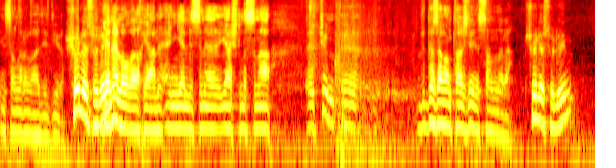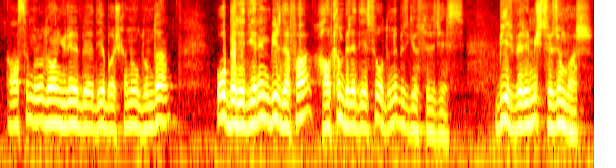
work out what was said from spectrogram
e, insanlara vaat ediyor? Şöyle söyleyeyim. Genel olarak yani engellisine, yaşlısına, e, tüm e, dezavantajlı insanlara. Şöyle söyleyeyim. Asım Nuri Doğan Yüreğir Belediye Başkanı olduğunda o belediyenin bir defa halkın belediyesi olduğunu biz göstereceğiz. Bir verilmiş sözüm var.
